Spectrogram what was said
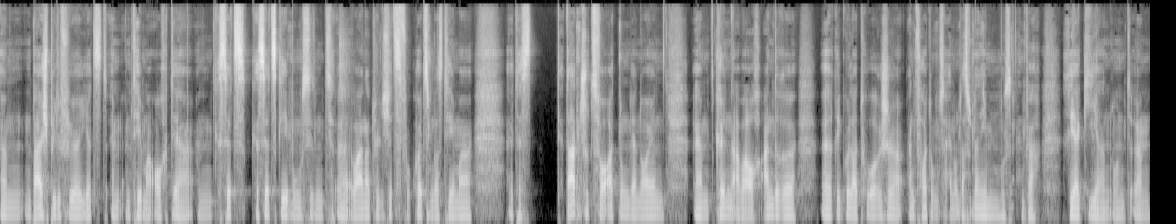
Ähm, ein Beispiel für jetzt im, im Thema auch der ähm, Gesetz, Gesetzgebung sind, äh, war natürlich jetzt vor kurzem das Thema äh, des der Datenschutzverordnung der neuen ähm, können aber auch andere äh, regulatorische Anforderungen sein und das Unternehmen muss einfach reagieren und ähm,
